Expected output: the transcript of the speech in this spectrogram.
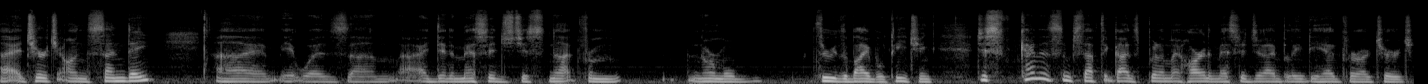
uh, at church on Sunday. Uh, it was um, I did a message just not from normal through the Bible teaching, just kind of some stuff that God's put on my heart, a message that I believed He had for our church.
